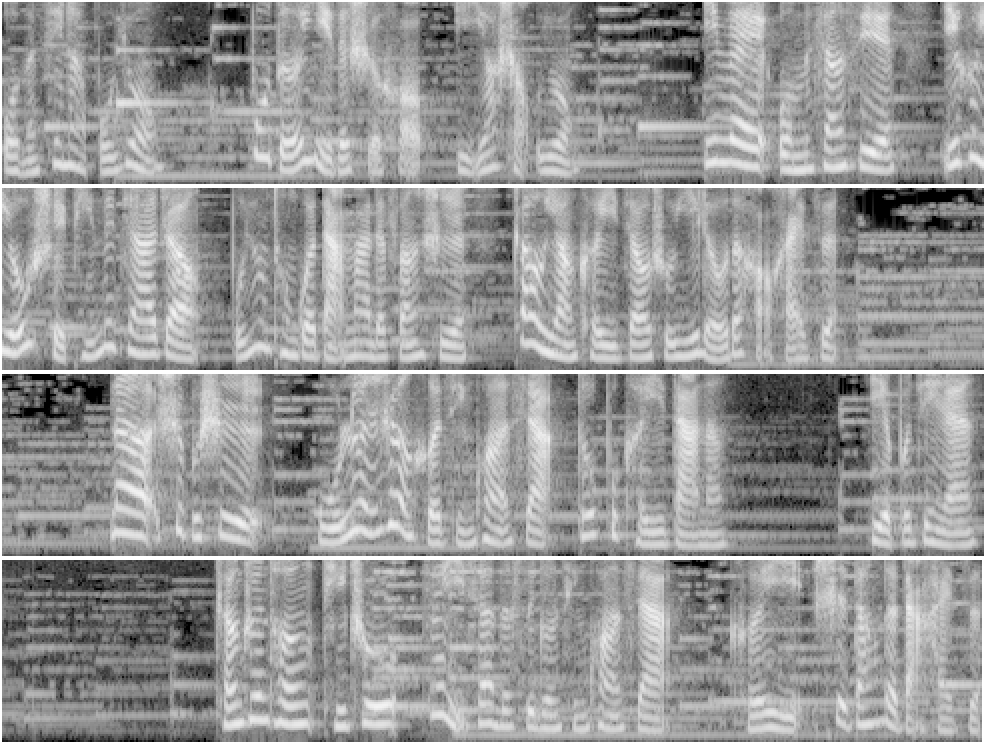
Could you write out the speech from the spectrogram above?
我们尽量不用，不得已的时候也要少用，因为我们相信，一个有水平的家长不用通过打骂的方式，照样可以教出一流的好孩子。那是不是？无论任何情况下都不可以打呢，也不尽然。常春藤提出，在以下的四种情况下可以适当的打孩子。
